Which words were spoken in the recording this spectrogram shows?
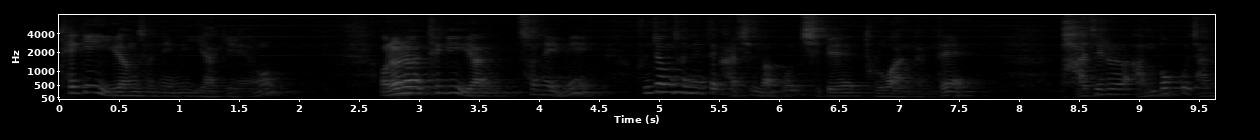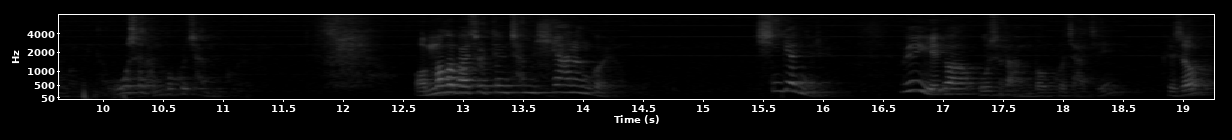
태기 이황 선생님의 이야기예요. 어느 날 태기 이황 선생님이 훈장 선생님한테 가르침받고 집에 들어왔는데 바지를 안 벗고 자는 겁니다. 옷을 안 벗고 자는 거예요. 엄마가 봤을 때는 참 희한한 거예요. 신기한 일이에요. 왜 얘가 옷을 안 벗고 자지? 그래서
